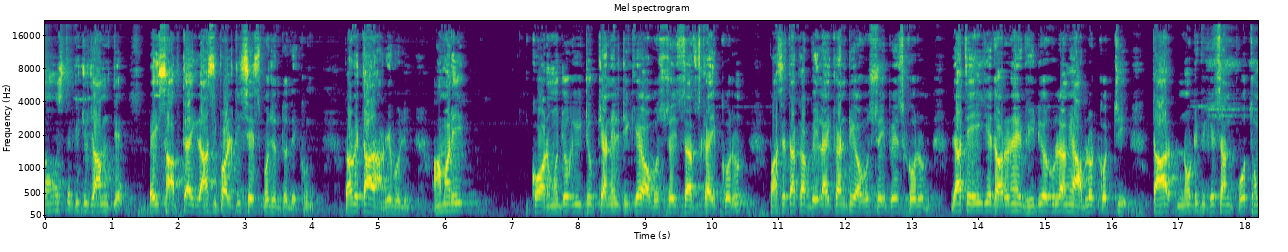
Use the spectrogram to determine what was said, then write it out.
সমস্ত কিছু জানতে এই সাপ্তাহিক রাশিফলটি শেষ পর্যন্ত দেখুন। তবে তার আগে বলি, আমার এই কর্মযোগ ইউটিউব চ্যানেলটিকে অবশ্যই সাবস্ক্রাইব করুন, পাশে থাকা বেল আইকনটি অবশ্যই প্রেস করুন, যাতে এই যে ধরনের ভিডিওগুলো আমি আপলোড করছি, তার নোটিফিকেশান প্রথম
